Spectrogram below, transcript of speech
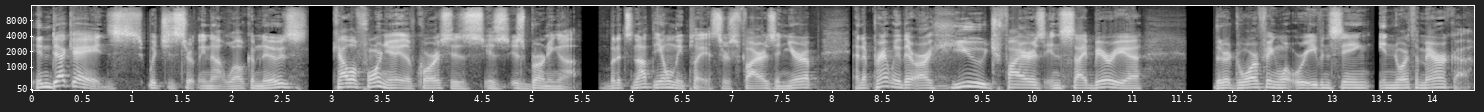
in decades, which is certainly not welcome news. California, of course, is, is, is burning up. But it's not the only place. There's fires in Europe, and apparently there are huge fires in Siberia that are dwarfing what we're even seeing in North America.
